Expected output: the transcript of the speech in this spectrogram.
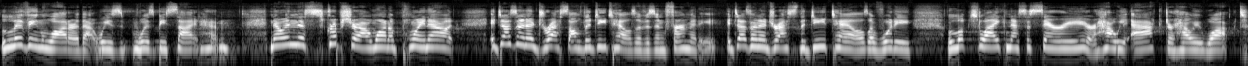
living water that was, was beside him. Now, in this scripture, I want to point out it doesn't address all the details of his infirmity. It doesn't address the details of what he looked like necessary or how he acted or how he walked.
